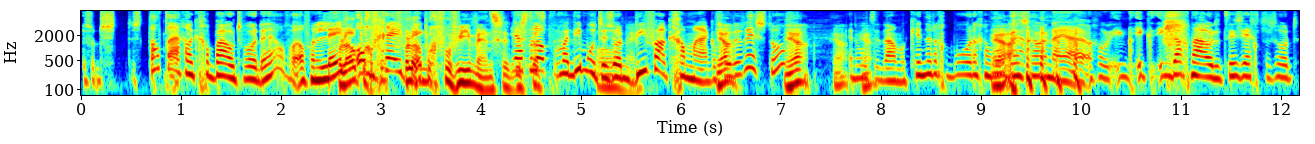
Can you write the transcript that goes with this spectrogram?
soort, stad eigenlijk gebouwd worden. Hè? Of, of een leefomgeving. Voorlopig, voorlopig voor vier mensen. Ja, dus voorlopig, dat... maar die moeten oh, een soort bivak gaan maken voor de rest, toch? Ja, ja, en dan moeten nou kinderen geboren gaan worden en zo. Nou ja, goed, ik, ik, ik dacht nou, het is echt een soort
